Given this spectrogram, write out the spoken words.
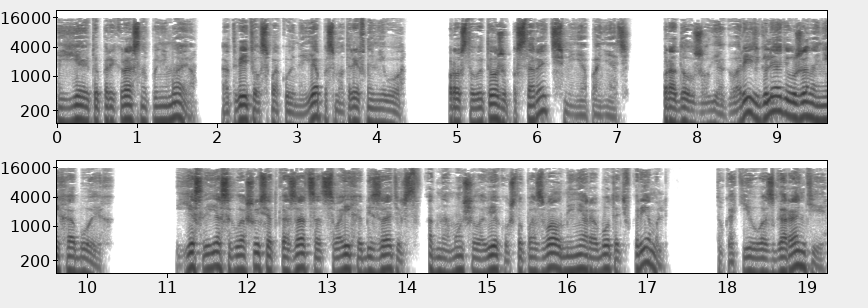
Я это прекрасно понимаю, — ответил спокойно я, посмотрев на него. Просто вы тоже постарайтесь меня понять. Продолжил я говорить, глядя уже на них обоих. Если я соглашусь отказаться от своих обязательств одному человеку, что позвал меня работать в Кремль, то какие у вас гарантии,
